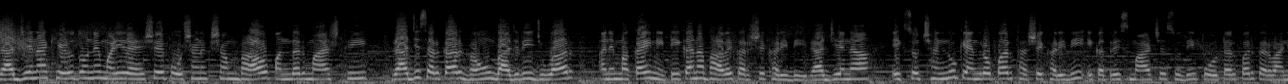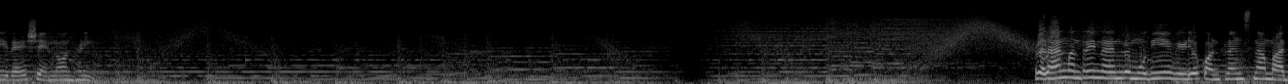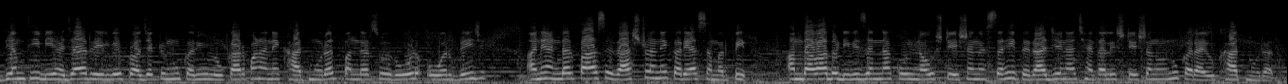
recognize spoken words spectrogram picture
રાજ્યના ખેડૂતોને મળી રહેશે પોષણક્ષમ ભાવ. પંદર માર્ચથી રાજ્ય સરકાર ઘઉં, બાજરી, જુવાર અને મકાઈની ટેકાના ભાવે કરશે ખરીદી. રાજ્યના એકસો છન્નું કેન્દ્રો પર થશે ખરીદી. એકત્રીસ માર્ચ સુધી પોર્ટલ પર કરવાની રહેશે નોંધણી. પ્રધાનમંત્રી નરેન્દ્ર મોદીએ વીડિયો કોન્ફરન્સના માધ્યમથી બે હજાર રેલવે પ્રોજેક્ટનું કર્યું લોકાર્પણ અને ખાતમુહૂર્ત પંદરસો રોડ ઓવરબ્રિજ અને અંડરપાસ રાષ્ટ્રને કર્યા સમર્પિત. અમદાવાદ ડિવિઝનના કુલ નવ સ્ટેશન સહિત રાજ્યના છેતાલીસ સ્ટેશનોનું કરાયું ખાતમુહૂર્ત.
